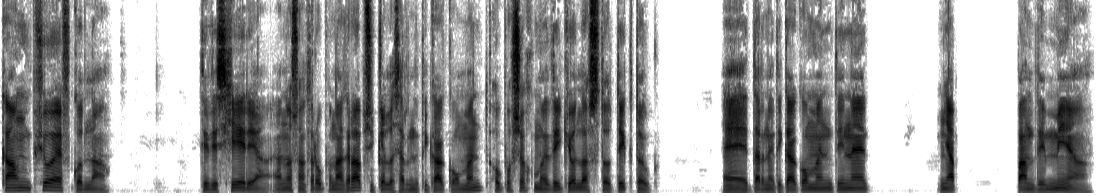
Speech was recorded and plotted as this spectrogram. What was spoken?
κάνουν πιο εύκολα τη δυσχέρεια ενός ανθρώπου να γράψει κιόλας αρνητικά comment όπως έχουμε δει κιόλας στο TikTok. Ε, τα αρνητικά comment είναι μια πανδημία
